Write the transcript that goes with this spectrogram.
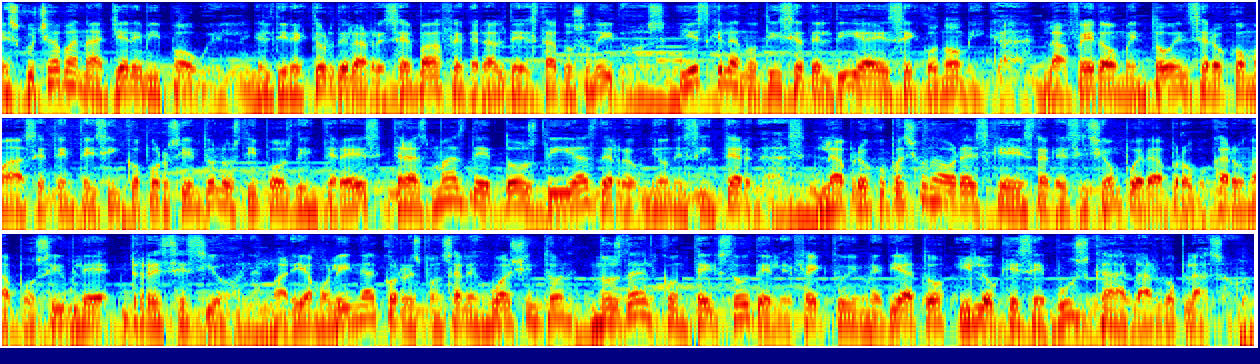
Escuchaban a Jeremy Powell, el director de la Reserva Federal de Estados Unidos, y es que la noticia del día es económica. La Fed aumentó en 0,75% los tipos de interés tras más de dos días de reuniones internas. La preocupación ahora es que esta decisión pueda provocar una posible recesión. María Molina, corresponsal en Washington, nos da el contexto del efecto inmediato y lo que se busca a largo plazo.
